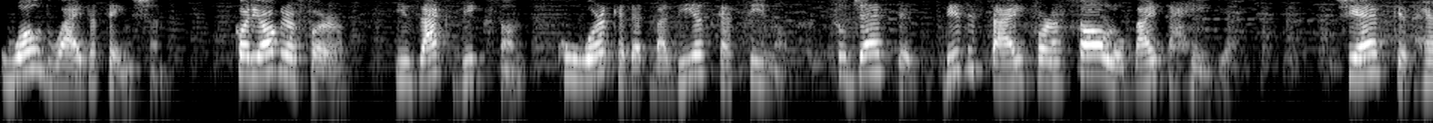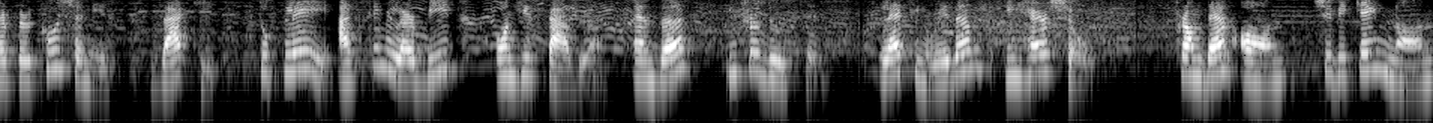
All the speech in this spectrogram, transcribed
worldwide attention. Choreographer Isaac Dickson, who worked at Badia's casino, suggested this style for a solo by Tahiyya. She asked her percussionist, Zaki, to play a similar beat on his tabla and thus introduced Latin rhythms in her show. From then on, she became known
